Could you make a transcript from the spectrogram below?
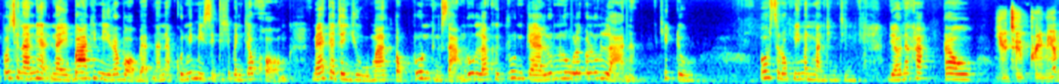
เพราะฉะนั้นเนี่ยในบ้านที่มีระบอบแบบนั้นอะคุณไม่มีสิทธิ์ที่จะเป็นเจ้าของ แม้แกจะอยู่มาตกรุ่นถึงสามรุ่นแล้วคือรุ่นแกรุ่นลูกแล้วก็รุ่นหลานอะคิดดู โอ้สรกนี้มันมันจริง ๆ เดี๋ยวนะคะ เรา YouTube Premium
